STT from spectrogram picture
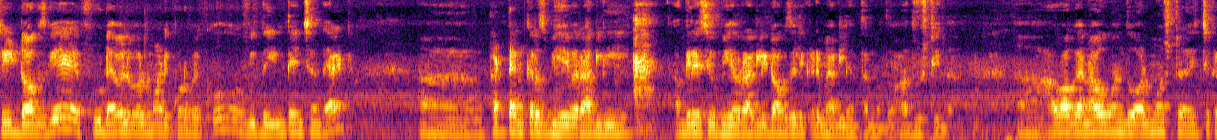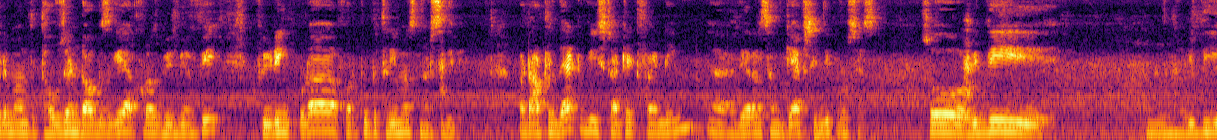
ಸ್ಟ್ರೀಟ್ ಡಾಗ್ಸ್ಗೆ ಫುಡ್ ಅವೈಲೇಬಲ್ ಮಾಡಿ ಕೊಡಬೇಕು with the intention that cut anchors behaviour ಆಗಲಿ ಅಗ್ರೆಸಿವ್ ಬಿಹೇವಿಯರ್ ಆಗಲಿ ಡಾಗ್ಸಲ್ಲಿ ಕಡಿಮೆ ಆಗಲಿ ಅಂತ ಅನ್ನೋದು ಆ ದೃಷ್ಟಿಯಿಂದ. ಆವಾಗ ನಾವು ಒಂದು ಆಲ್ಮೋಸ್ಟ್ ಹೆಚ್ಚು ಕಡಿಮೆ ಒಂದು ಥೌಸಂಡ್ ಡಾಗ್ಸ್ಗೆ across B B M P feeding ಕೂಡ for two to three months ನಡೆಸಿದ್ದೀವಿ but after that we started finding there are some gaps in the process so with the with the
